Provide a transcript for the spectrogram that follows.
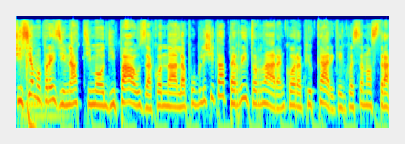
Ci siamo presi un attimo di pausa con la pubblicità per ritornare ancora più carichi in questa nostra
